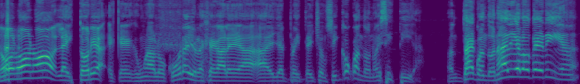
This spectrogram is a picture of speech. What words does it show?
No, no, no, la historia es que es una locura. Yo le regalé a, ella el PlayStation 5 cuando no existía. cuando nadie lo tenía,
